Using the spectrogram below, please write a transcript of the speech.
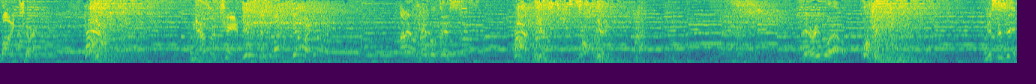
My turn. Ha! Now's our chance. Use this. Let's do it. I'll handle this. Very well. This is it.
